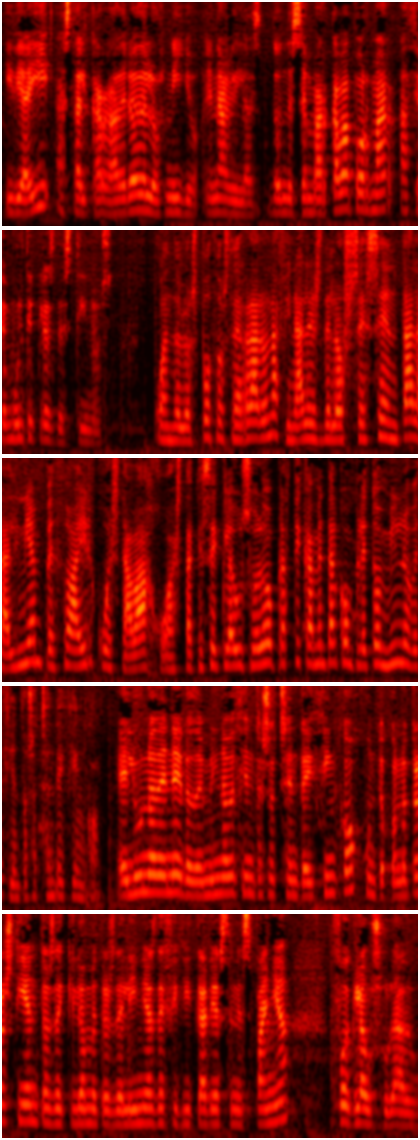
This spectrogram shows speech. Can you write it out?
y de ahí hasta el cargadero del Hornillo, en Águilas, donde se embarcaba por mar hacia múltiples destinos. Cuando los pozos cerraron a finales de los 60, la línea empezó a ir cuesta abajo hasta que se clausuró prácticamente al completo en 1985. El 1 de enero de 1985, junto con otros cientos de kilómetros de líneas deficitarias en España, fue clausurado.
